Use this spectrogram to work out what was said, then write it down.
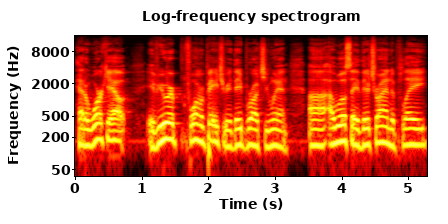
had a workout. If you were a former Patriot, they brought you in. Uh, I will say they're trying to play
